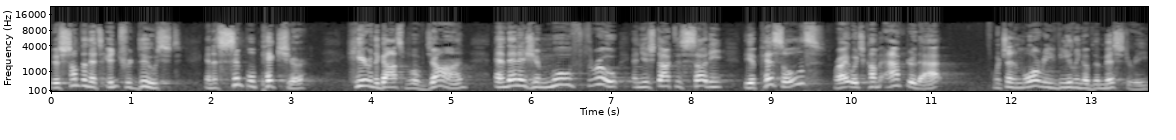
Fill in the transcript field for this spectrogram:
there's something that's introduced in a simple picture here in the Gospel of John, and then as you move through and you start to study the epistles, right, which come after that, which is more revealing of the mystery,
